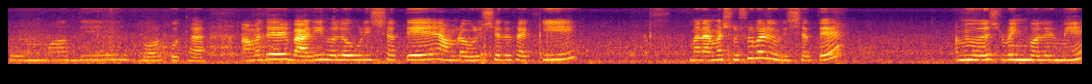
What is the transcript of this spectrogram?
তোমাদের ঘর কোথায়? আমাদের বাড়ি হলো উড়িষ্যাতে, আমরা উড়িষ্যাতে থাকি। মানে আমার শ্বশুর বাড়ি উড়িষ্যাতে। আমি ওয়েস্ট বেঙ্গলের মেয়ে।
